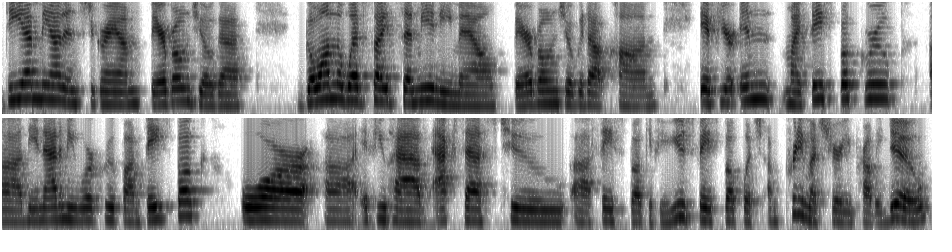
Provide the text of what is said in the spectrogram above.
DM me on Instagram, Barebones Yoga. Go on the website, send me an email, barebonesyoga.com. If you're in my Facebook group, uh, the Anatomy Work Group on Facebook, or uh, if you have access to uh, Facebook, if you use Facebook, which I'm pretty much sure you probably do,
